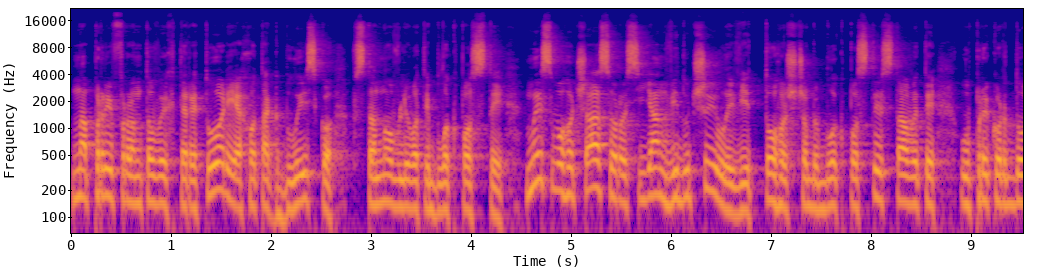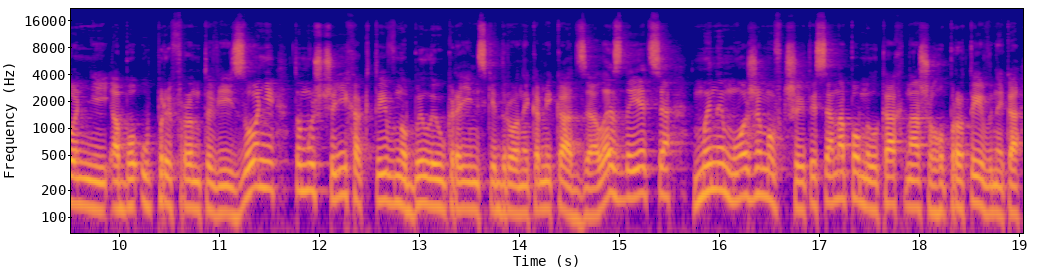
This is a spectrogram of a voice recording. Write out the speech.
на прифронтових територіях отак близько встановлювати блокпости? Ми свого часу росіян відучили від того, щоб блокпости ставити у прикордонній або у прифронтовій зоні, тому що їх активно били українські дрони камікадзе. Але здається, ми не можемо вчитися на помилках нашого противника.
